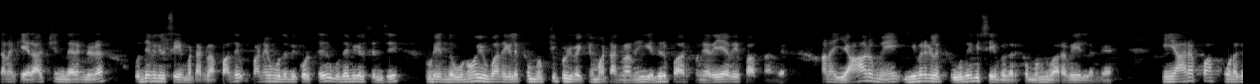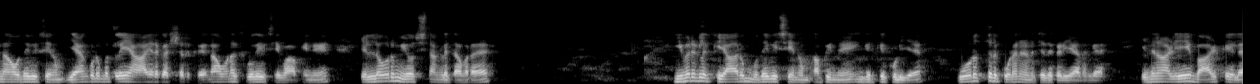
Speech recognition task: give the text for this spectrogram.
தனக்கு ஏதாச்சும் இந்த நேரங்களில் உதவிகள் செய்ய மாட்டாங்களா? பத பண உதவி கொடுத்து உதவிகள் செஞ்சு நம்முடைய இந்த நோய் உபாதைகளுக்கு முற்றுப்புள்ளி வைக்க மாட்டாங்களான்னு எதிர்பார்ப்பு நிறையவே பார்த்தாங்க. ஆனா யாருமே இவர்களுக்கு உதவி செய்வதற்கு முன் வரவே இல்லைங்க. நீ யாரப்பா? உனக்கு நான் உதவி செய்யணும். என் குடும்பத்திலேயே ஆயிரம் கஷ்டம் இருக்கு. நான் உனக்கு உதவி செய்வா? அப்படின்னு எல்லோரும் யோசிச்சாங்களே தவிர இவர்களுக்கு யாரும் உதவி செய்யணும் அப்படின்னு இங்க இருக்கக்கூடிய ஒருத்தர் கூட நினைச்சது கிடையாதுங்க. இதனாலேயே வாழ்க்கையில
